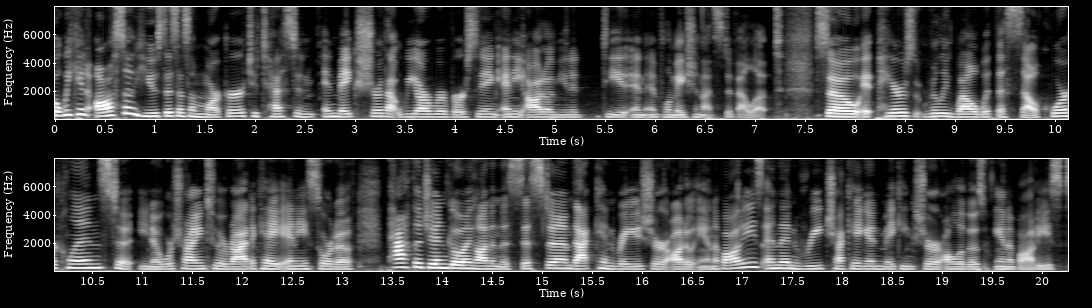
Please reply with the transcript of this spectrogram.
But we can also use this as a marker to test and, and make sure that we are reversing any and inflammation that's developed. So it pairs really well with the CellCore cleanse to, you know, we're trying to eradicate any sort of pathogen going on in the system that can raise your autoantibodies and then rechecking and making sure all of those antibodies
